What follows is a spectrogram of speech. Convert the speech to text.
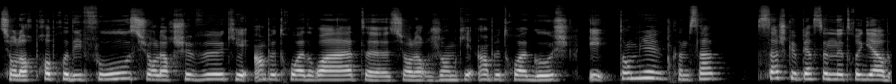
sur leurs propres défauts, sur leurs cheveux qui est un peu trop à droite, euh, sur leurs jambes qui est un peu trop à gauche, et tant mieux, comme ça, sache que personne ne te regarde.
